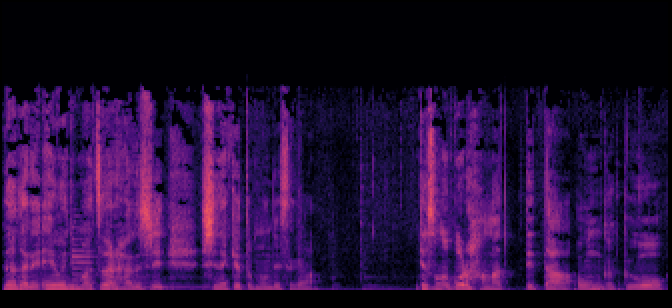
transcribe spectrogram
なんかね英語にまつわる話しなきゃと思うんですが。でその頃ハマってた音楽を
